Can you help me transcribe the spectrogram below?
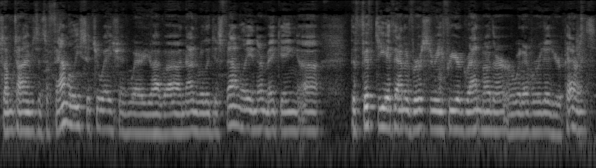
sometimes it's a family situation where you have a non-religious family and they're making uh, the 50th anniversary for your grandmother or whatever it is, your parents,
